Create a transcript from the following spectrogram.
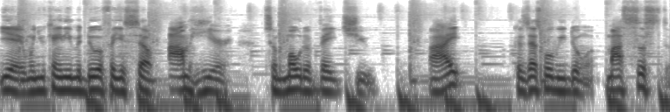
Yeah, when you can't even do it for yourself, I'm here to motivate you. All right? Because that's what we doing. My sister,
